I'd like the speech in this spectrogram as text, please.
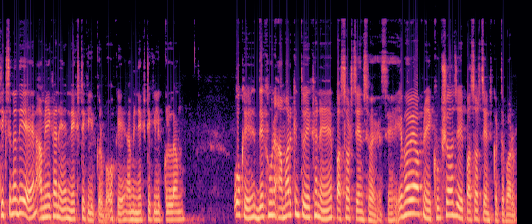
টিক চিহ্ন দিয়ে আমি এখানে নেক্সটে ক্লিক করব। ওকে, আমি নেক্সটে ক্লিক করলাম। ওকে, দেখুন, আমার কিন্তু এখানে পাসওয়ার্ড চেঞ্জ হয়ে গেছে। এভাবে আপনি খুব সহজে পাসওয়ার্ড চেঞ্জ করতে পারবেন।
